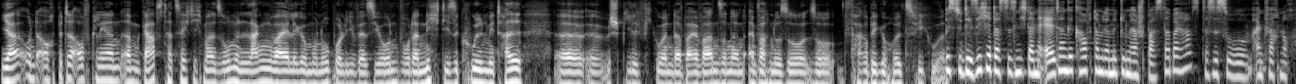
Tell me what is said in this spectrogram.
Ja, und auch bitte aufklären, ähm, gab es tatsächlich mal so eine langweilige Monopoly-Version, wo dann nicht diese coolen Metall-Spielfiguren äh, Spielfiguren dabei waren, sondern einfach nur so, so farbige Holzfiguren. Bist du dir sicher, dass das nicht deine Eltern gekauft haben, damit du mehr Spaß dabei hast? Dass es so einfach noch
